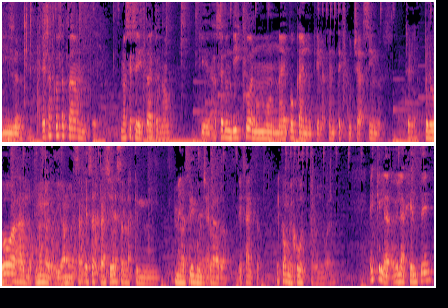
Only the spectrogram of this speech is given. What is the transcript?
Y O sea- esas cosas tan, eh, no sé, se destacan, ¿no? Que hacer un disco en un- una época en que la gente escucha singles. Sí, Pero vos vas a los números, digamos, esas, esas canciones son las que m- Menos no escuchan. claro. Exacto. Es como injusto igual. Es que la- hoy la gente,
